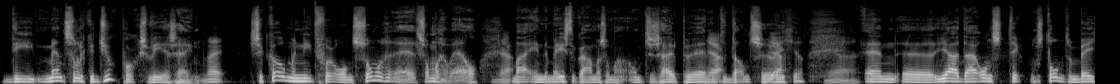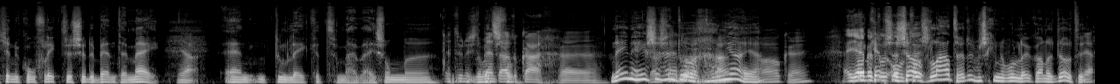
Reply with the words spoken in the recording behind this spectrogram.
die menselijke jukebox weer zijn. nee. Ze komen niet voor ons, sommigen eh, sommige wel. Ja. Maar in de meeste kwamen ze om, om te zuipen en Ja. om te dansen, Ja. weet je. Ja, En eh, ja, daar ontst- ontstond een beetje een conflict tussen de band en mij. En toen leek het mij wijs om... eh, En toen is de band uit elkaar gegaan. Nee, nee, ze zijn doorgegaan. Ja, ja. Oh, Oké. En Jij bent heb ze zelfs later, dat is misschien nog een leuke anekdote.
